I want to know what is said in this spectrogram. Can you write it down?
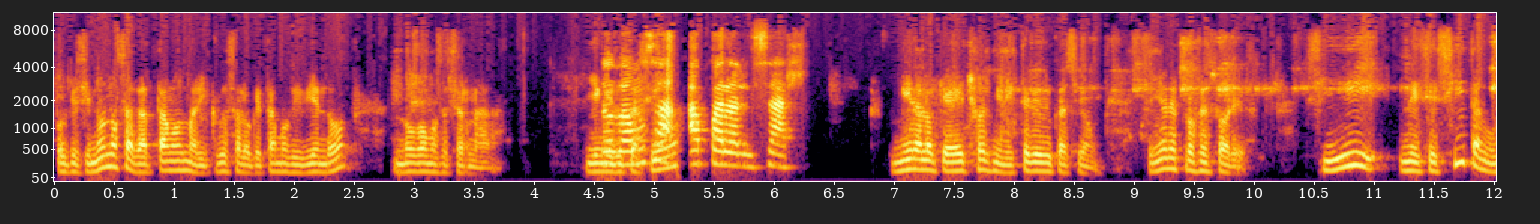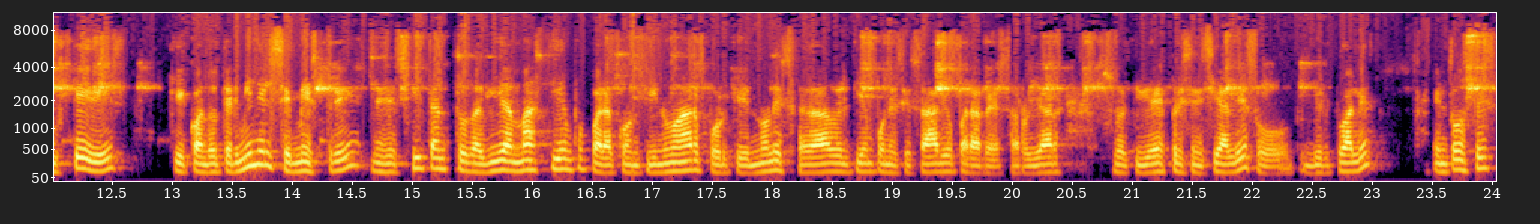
Porque si no nos adaptamos, Maricruz, a lo que estamos viviendo, no vamos a hacer nada. Y en nos vamos a, a paralizar. Mira lo que ha hecho el Ministerio de Educación. Señores profesores, si necesitan ustedes que cuando termine el semestre necesitan todavía más tiempo para continuar porque no les ha dado el tiempo necesario para desarrollar sus actividades presenciales o virtuales, entonces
